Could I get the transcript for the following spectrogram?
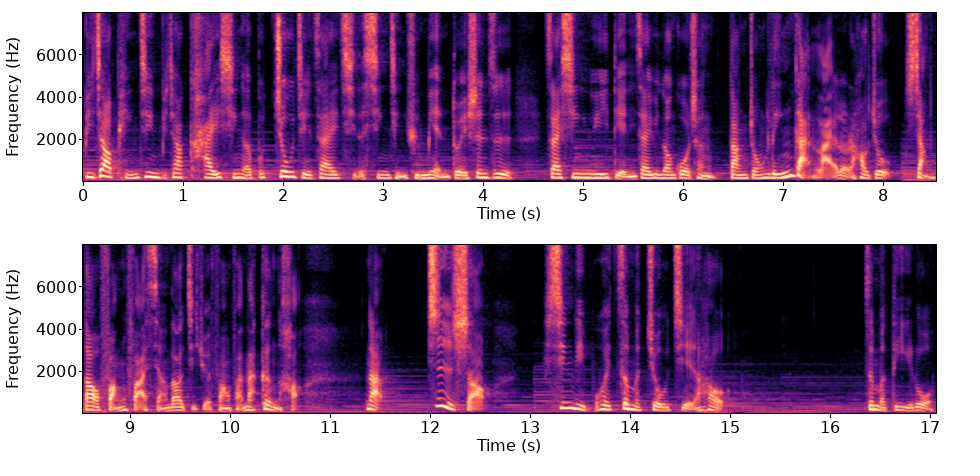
比较平静、比较开心而不纠结在一起的心情去面对，甚至再幸运一点，你在运动过程当中灵感来了，然后就想到方法、想到解决方法，那更好。那至少心里不会这么纠结，然后这么低落。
